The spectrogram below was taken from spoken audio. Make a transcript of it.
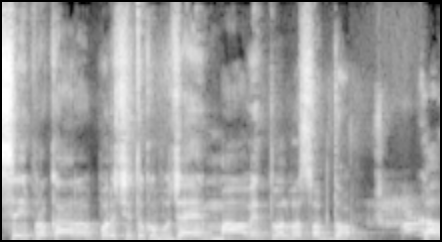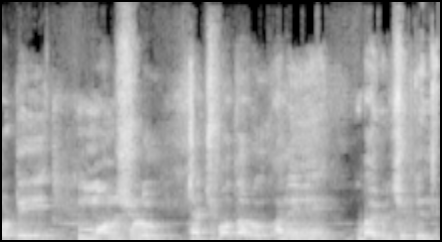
ସେଇ ପ୍ରକାର ପରିସ୍ଥିତିକୁ ବୁଝାଏ ମାୱେତ୍ ବଲ୍ବା ଶବ୍ଦ కాబట్టి మనుషులు చచ్చిపోతారు అని బైబిల్ చెప్పింది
